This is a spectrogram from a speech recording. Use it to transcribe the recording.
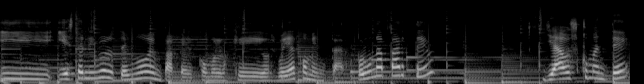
Y, este libro lo tengo en papel, como los que os voy a comentar. Por una parte, ya os comenté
